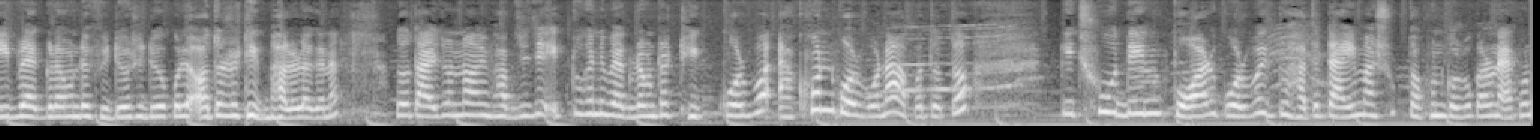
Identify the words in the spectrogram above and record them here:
এই ব্যাকগ্রাউন্ডে ভিডিও ভিডিও করলে অতটা ঠিক ভালো লাগে না। তো তাই জন্য আমি ভাবছি যে একটুখানি ব্যাকগ্রাউন্ডটা ঠিক করব। এখন করব না, আপাতত। কিছুদিন পর করব, একটু হাতে টাইম আসুক তখন করব, কারণ এখন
